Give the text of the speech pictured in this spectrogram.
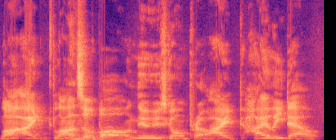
Lon- I, Lonzo Ball knew he was going pro. I highly doubt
